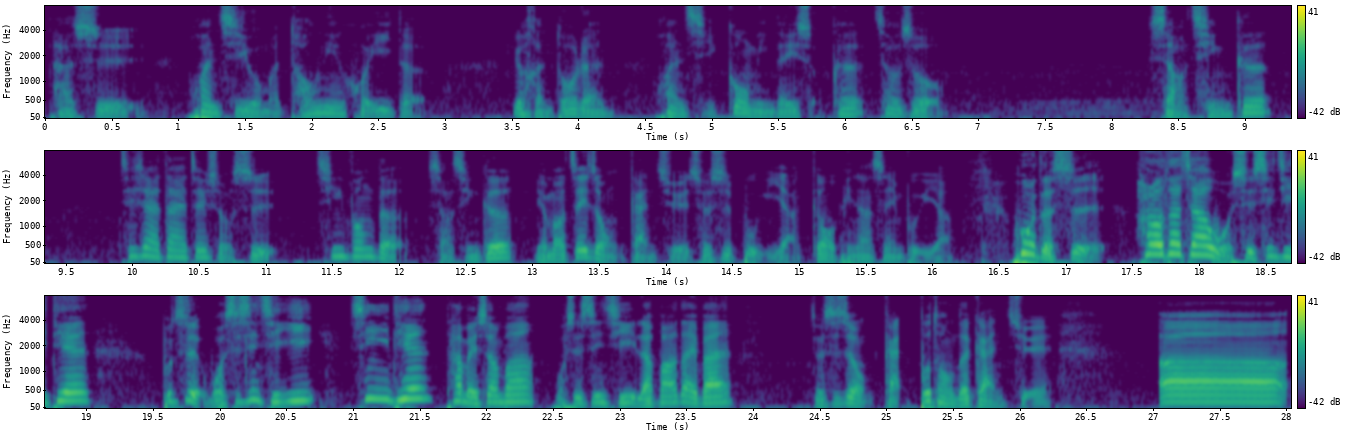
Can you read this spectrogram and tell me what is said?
它是唤起我们童年回忆的，有很多人唤起共鸣的一首歌，叫做《小情歌》。接下来带来这首是清风的小情歌，有没有这种感觉？就是不一样，跟我平常声音不一样。或者是 Hello，大家，我是星期天，不是，我是星期一，星期天他没上班，我是星期一来帮他代班。就是这种感不同的感觉，呃，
